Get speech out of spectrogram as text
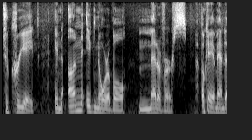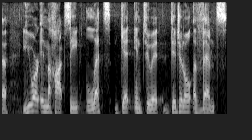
to create an unignorable metaverse. Okay, Amanda, you are in the hot seat. Let's get into it. Digital events.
